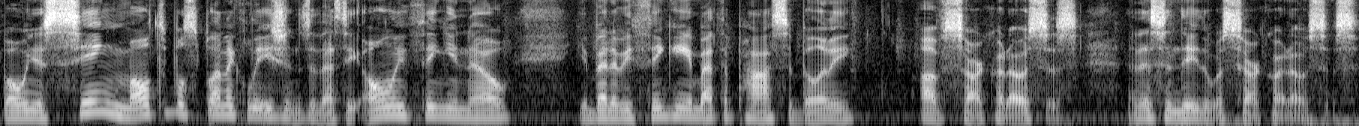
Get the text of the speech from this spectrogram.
But when you're seeing multiple splenic lesions, if that's the only thing you know, you better be thinking about the possibility of sarcoidosis. And this indeed was sarcoidosis.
